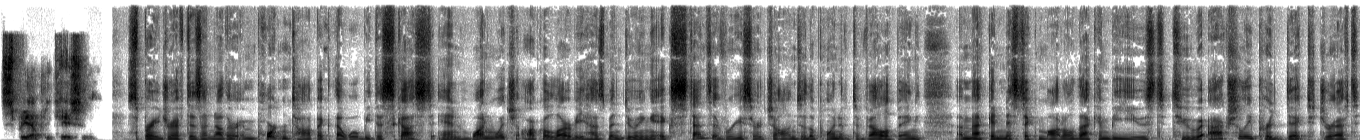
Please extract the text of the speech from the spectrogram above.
spray application. Spray drift is another important topic that will be discussed and one which Ako Larbi has been doing extensive research on to the point of developing a mechanistic model that can be used to actually predict drift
